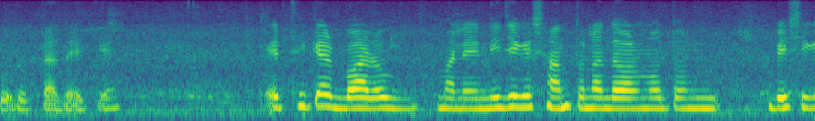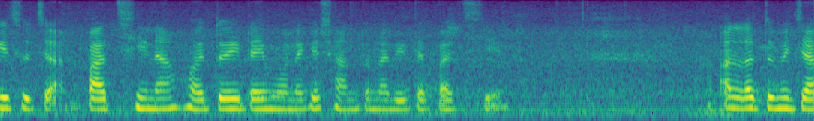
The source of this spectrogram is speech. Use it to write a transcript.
করুক তাদেরকে। এর থেকে আর বারো মানে নিজেকে সান্ত্বনা দেওয়ার মতন বেশি কিছু পাচ্ছি না। হয়তো এটাই মনেকে সান্ত্বনা দিতে পারছি। আল্লাহ তুমি যা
